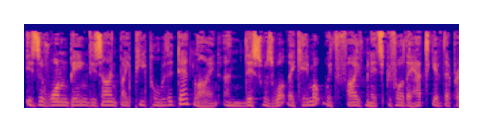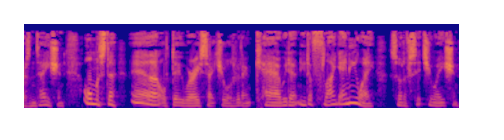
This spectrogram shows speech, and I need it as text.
is of one being designed by people with a deadline, and this was what they came up with five minutes before they had to give their presentation. Almost a, yeah, that'll do, we're asexuals, we don't care, we don't need a flag anyway sort of situation.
